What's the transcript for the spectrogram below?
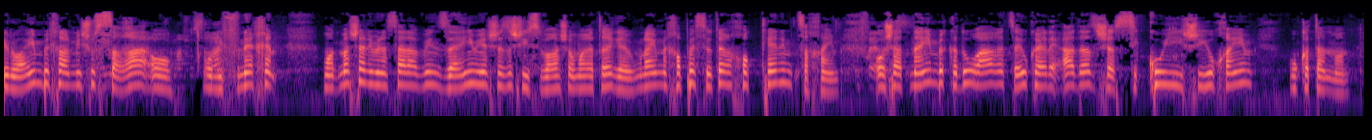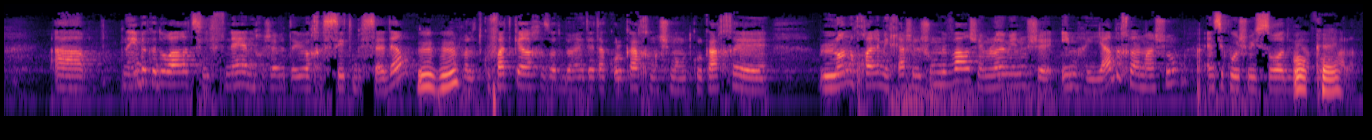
כאילו, האם בכלל מישהו בכלל או או? לפני כן, זאת אומרת, מה שאני מנסה להבין זה האם יש איזושהי סברה שאומרת, רגע, אולי אם נחפש יותר רחוק כן נמצא חיים, או שהתנאים בכדור הארץ היו כאלה עד אז שהסיכוי שיהיו חיים הוא קטן מאוד. התנאים בכדור הארץ לפני, אני חושבת, היו יחסית בסדר, אבל תקופת קרח הזאת באמת הייתה כל כך משמעות, כל כך אה, לא נוחה למחיה של שום דבר, שהם לא האמינו שאם היה בכלל משהו, אין סיכוי שהוא ישרוד ויעבור אוקיי. הלאה.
